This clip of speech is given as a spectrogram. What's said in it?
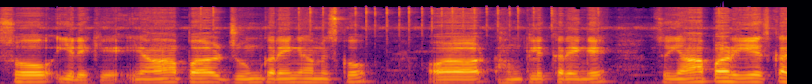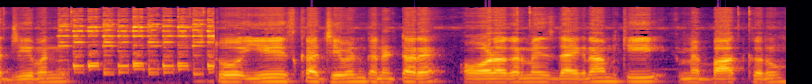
सो ये देखिए, यहाँ पर जूम करेंगे हम इसको और हम क्लिक करेंगे। सो यहाँ पर ये इसका जे वन तो ये इसका जेवन कनेक्टर है। और अगर मैं इस डायग्राम की मैं बात करूँ,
